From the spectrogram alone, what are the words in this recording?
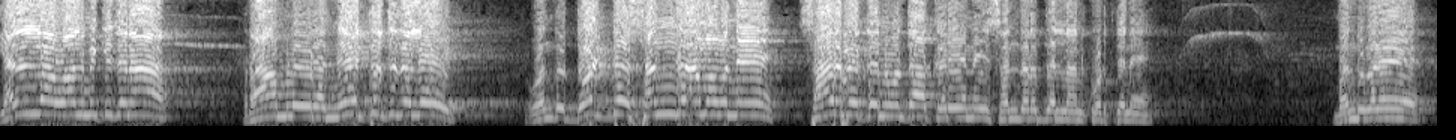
ಎಲ್ಲ ವಾಲ್ಮೀಕಿ ಜನ ರಾಮ್ಲೂರ ನೇತೃತ್ವದಲ್ಲಿ ಒಂದು ದೊಡ್ಡ ಸಂಗ್ರಾಮವನ್ನೇ ಸಾರಬೇಕು ಅನ್ನುವಂತಹ ಕರೆಯನ್ನು ಈ ಸಂದರ್ಭದಲ್ಲಿ ನಾನು ಕೊಡ್ತೇನೆ. ಬಂಧುಗಳೇ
